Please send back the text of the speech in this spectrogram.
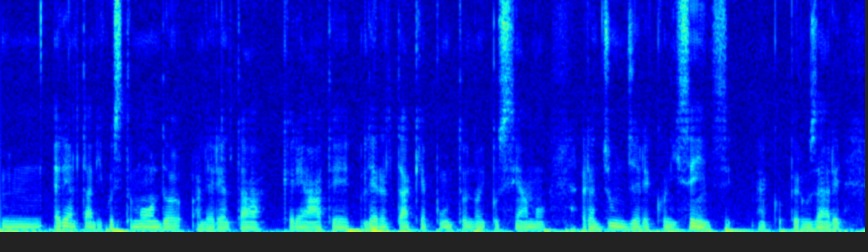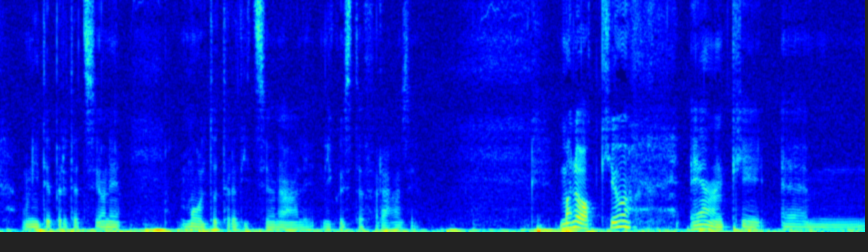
mh, realtà di questo mondo, alle realtà create, le realtà che appunto noi possiamo raggiungere con i sensi, ecco, per usare un'interpretazione molto tradizionale di questa frase. Ma l'occhio è anche ehm,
